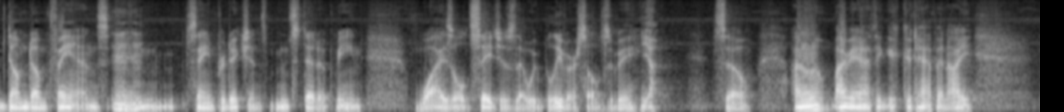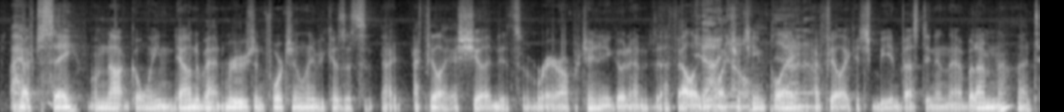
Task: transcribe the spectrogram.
dumb dumb fans Mm-hmm. and saying predictions instead of being wise old sages that we believe ourselves to be. Yeah. So I don't know. I mean, I think it could happen. I I have to say I'm not going down to Baton Rouge, unfortunately, because it's I, I feel like I should. It's a rare opportunity to go down to Death Valley Yeah, to watch your team play. Yeah, I. I feel like I should be investing in that, but I'm not.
